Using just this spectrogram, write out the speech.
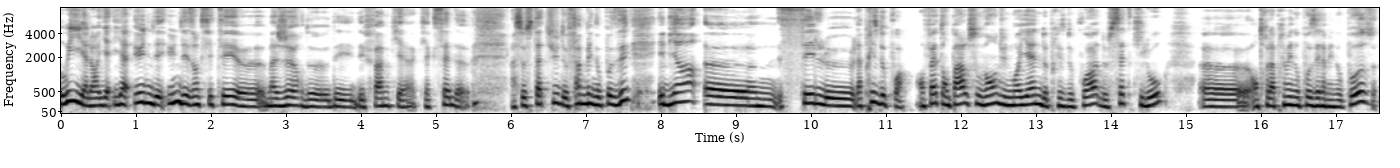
Oui, alors il y a, une, des, anxiétés euh, majeures de, des, femmes qui, accèdent à ce statut de femme ménopausée, eh bien, euh, c'est la prise de poids. En fait, on parle souvent d'une moyenne de prise de poids de 7 kilos euh, entre la préménopause et la ménopause,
